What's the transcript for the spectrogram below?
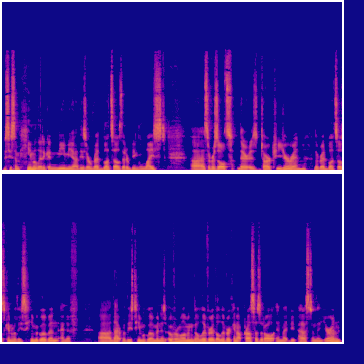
We see some hemolytic anemia. These are red blood cells that are being lysed. Uh, as a result, there is dark urine. The red blood cells can release hemoglobin, and if uh, that released hemoglobin is overwhelming the liver. The liver cannot process it all. It might be passed in the urine.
